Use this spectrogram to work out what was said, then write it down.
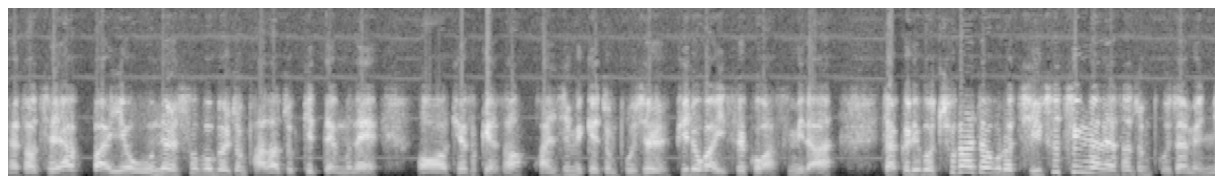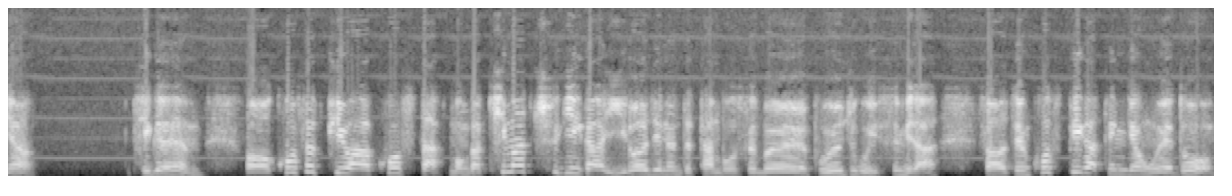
그래서 제약바이오 오늘 수급을 좀 받아줬기 때문에 어, 계속해서 관심 있게 좀 보실 필요가 있을 것 같습니다. 자 그리고 추가적으로 지수 측면에서 좀 보자면요. 지금 어, 코스피와 코스닥 뭔가 키 맞추기가 이루어지는 듯한 모습을 보여주고 있습니다. 그래서 지금 코스피 같은 경우에도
